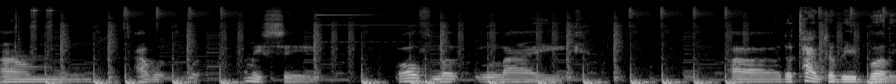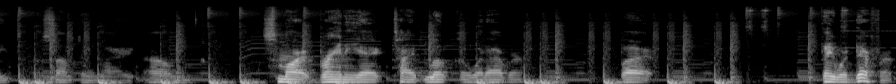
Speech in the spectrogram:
um, I would. Let me see both look like uh, the type to be bullied or something like um, smart brainiac type look or whatever. But they were different.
